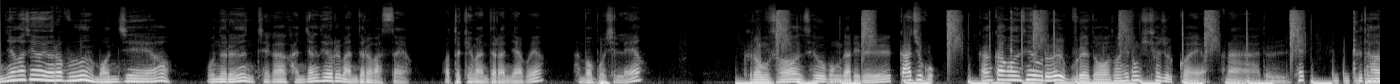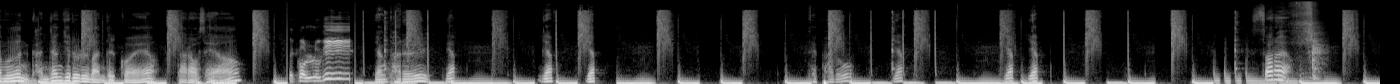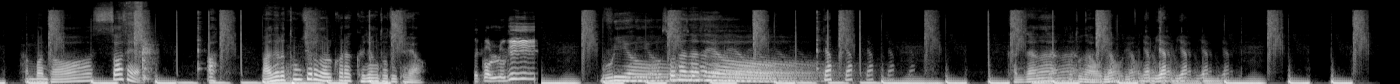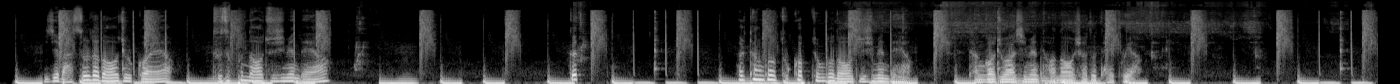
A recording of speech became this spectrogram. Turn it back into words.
안녕하세요 여러분 먼지예요 오늘은 제가 간장새우를 만들어 봤어요 어떻게 만들었냐고요? 한번 보실래요? 그럼 우선 새우 봉다리를 까주고 깡깡한 새우를 물에 넣어서 해동시켜 줄 거예요 하나 둘셋그 다음은 간장 재료를 만들 거예요 따라오세요 꼴루기 양파를 얍, 얍, 얍. 대파도 얍, 얍, 얍. 썰어요. 한 번 더 써세요. 아, 마늘은 통째로 넣을 거라 그냥 둬도 돼요. 꼴루기 물이요, 쏟아나세요. 얍, 얍, 얍, 얍, 얍. 간장아, 너도 나오렴. 얍, 얍, 얍, 얍, 얍. 이제 맛술도 넣어줄 거예요. 두 스푼 넣어주시면 돼요. 끝. 설탕도 두 컵 정도 넣어주시면 돼요. 단 거 좋아하시면 더 넣으셔도 되고요.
